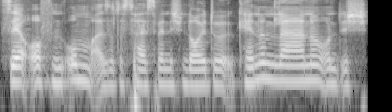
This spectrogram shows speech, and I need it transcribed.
sehr offen um. Also das heißt, wenn ich Leute kennenlerne und ich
